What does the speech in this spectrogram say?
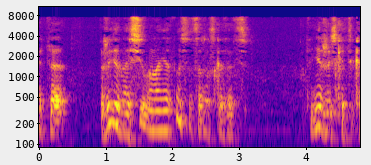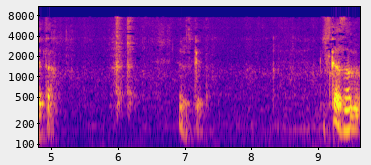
эта жизненная сила, она не относится, так сказать, это не жизнь кота. Сказано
